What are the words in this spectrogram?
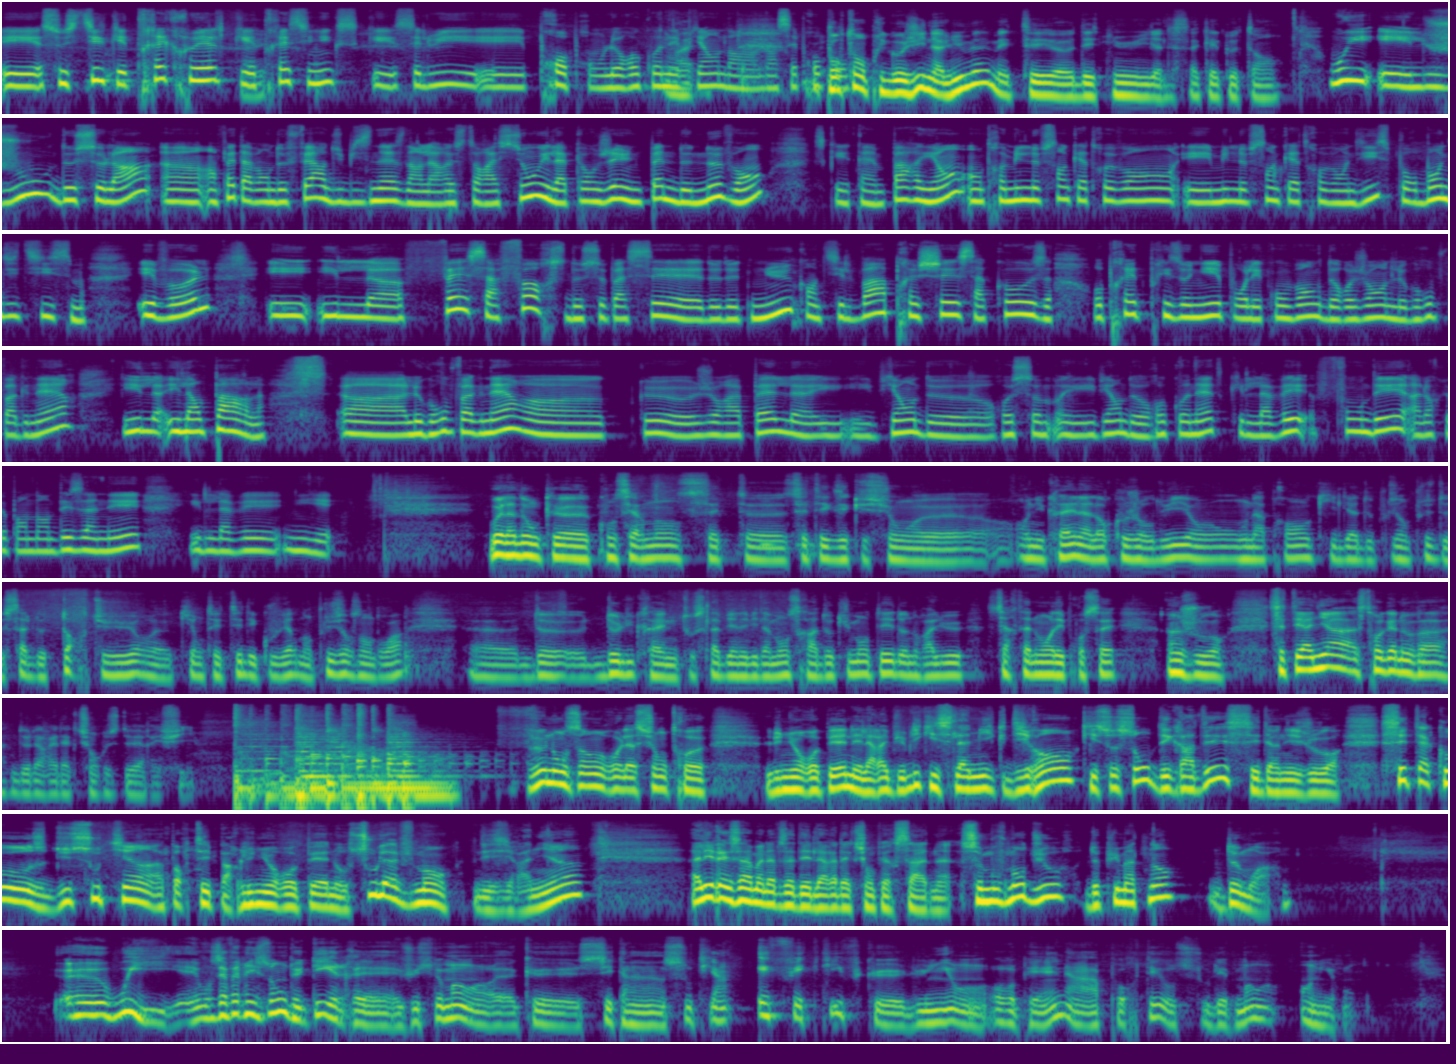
Et ce style qui est très cruel, qui est très cynique, c'est lui est propre. On le reconnaît bien dans, ses propos. Pourtant, Prigogine a lui-même été euh, détenu il y a de ça quelques temps. Oui, et il joue de cela. Euh, en fait, avant de faire du business dans la restauration, il a purgé une peine de 9 ans, ce qui est quand même pas rien, entre 1980 et 1990 pour banditisme et vol. Et il euh, fait sa force de se passer de détenu quand il va prêcher sa cause auprès de prisonniers pour les convaincre de rejoindre le groupe Wagner. Il, en parle. Euh, le groupe Wagner, euh, que je rappelle, il vient de reconnaître qu'il l'avait fondé alors que pendant des années, il l'avait nié. Voilà donc euh, concernant cette, euh, exécution euh, en Ukraine, alors qu'aujourd'hui on, apprend qu'il y a de plus en plus de salles de torture qui ont été découvertes dans plusieurs endroits de, de l'Ukraine. Tout cela bien évidemment sera documenté, donnera lieu certainement à des procès un jour. C'était Anya Stroganova de la rédaction russe de RFI. Venons-en aux relations entre l'Union européenne et la République islamique d'Iran qui se sont dégradées ces derniers jours. C'est à cause du soutien apporté par l'Union européenne au soulèvement des Iraniens. Ali Reza Manavzadeh de la rédaction persane, ce mouvement dure depuis maintenant deux mois. Euh, oui, vous avez raison de dire euh, justement euh, que c'est un soutien effectif que l'Union européenne a apporté au soulèvement en Iran.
